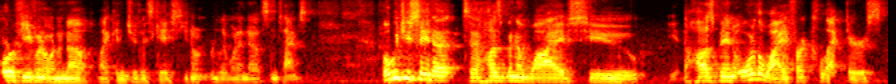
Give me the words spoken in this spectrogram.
or if you even want to know. Like in Julie's case, you don't really want to know sometimes. What would you say to to husband and wives who the husband or the wife are collectors,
